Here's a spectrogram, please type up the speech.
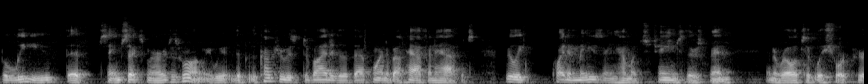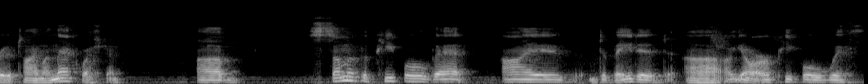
believed that same-sex marriage is wrong. We, the, the, country was divided at that point about half and half. It's really quite amazing how much change there's been in a relatively short period of time on that question. Uh, some of the people that I've debated, uh, you know, are people with,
